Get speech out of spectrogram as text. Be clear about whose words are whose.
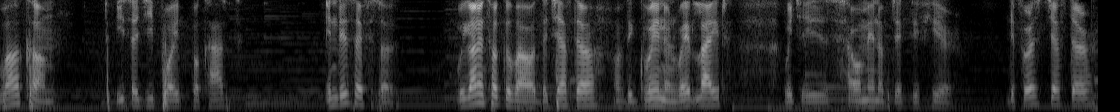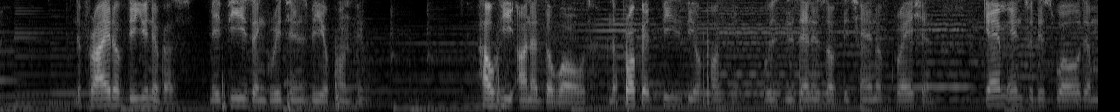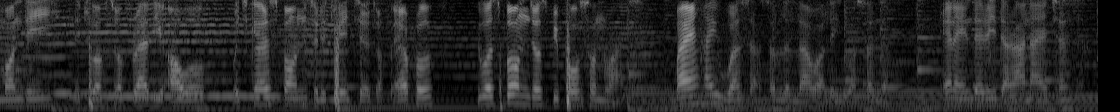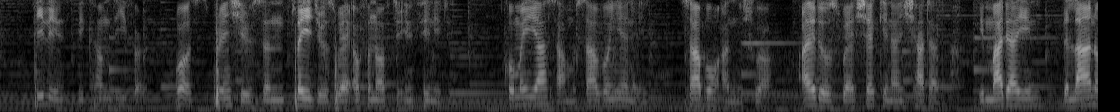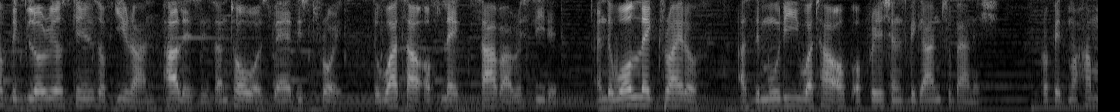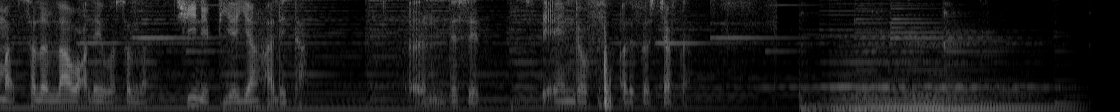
Speaker 1: Welcome to Isa G Poet Podcast. In this episode, we're going to talk about the chapter of the green and red light, which is our main objective here. The first chapter, the pride of the universe, may peace and greetings be upon him. How he honored the world, and the prophet, peace be upon him, who is the zenith of the chain of creation came into this world on Monday, the 12th of Rabi Awal, which corresponds to the 20th of April. He was born just before sunrise. Bayan haihuwarsa sallallahu alaihi wasallam, yanayin dare da rana ya canza. Feelings become deeper. Words, friendships, and pleasures were often up to infinity. Komai ya samu yanayi, sabon annishuwa. Idols were shaken and shattered. In Madain, the land of the glorious kings of Iran, palaces and towers were destroyed. The water of Lake Saba receded, and the wall lake dried off as the moody water of operations began to vanish. Prophet Muhammad sallallahu alaihi wasallam shine fiyayyen halitta. And this is the end of, of the first chapter.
